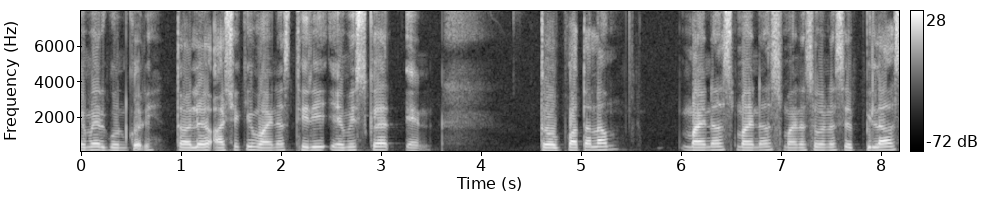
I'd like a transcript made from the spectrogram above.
এম এর গুণ করি। তাহলে আসে কি minus three M square N তো পাতালাম মাইনাস মাইনাস মাইনাস মাইনাসে plus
